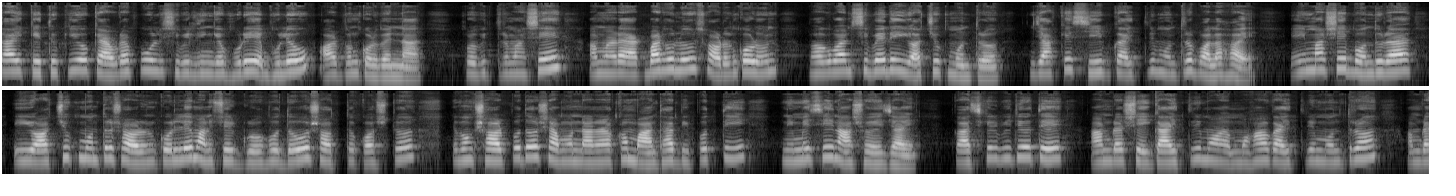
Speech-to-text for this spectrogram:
তাই কেতকী ও কেওড়া ফুল শিবলিঙ্গে ভুলে ভুলেও অর্পণ করবেন না। পবিত্র মাসে আপনারা একবার হলেও স্মরণ করুন ভগবান শিবের এই অচুক মন্ত্র, যাকে শিব গায়ত্রী মন্ত্র বলা হয়। এই মাসে বন্ধুরা এই অচুক মন্ত্র স্মরণ করলে মানুষের গ্রহ দোষ, অর্থ কষ্ট এবং সর্পদোষ এমন নানা রকম বাধা, বিপত্তি নিমেষেই নাশ হয়ে যায়। তো আজকের ভিডিওতে আমরা সেই গায়ত্রী মহা গায়ত্রী মন্ত্র আমরা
